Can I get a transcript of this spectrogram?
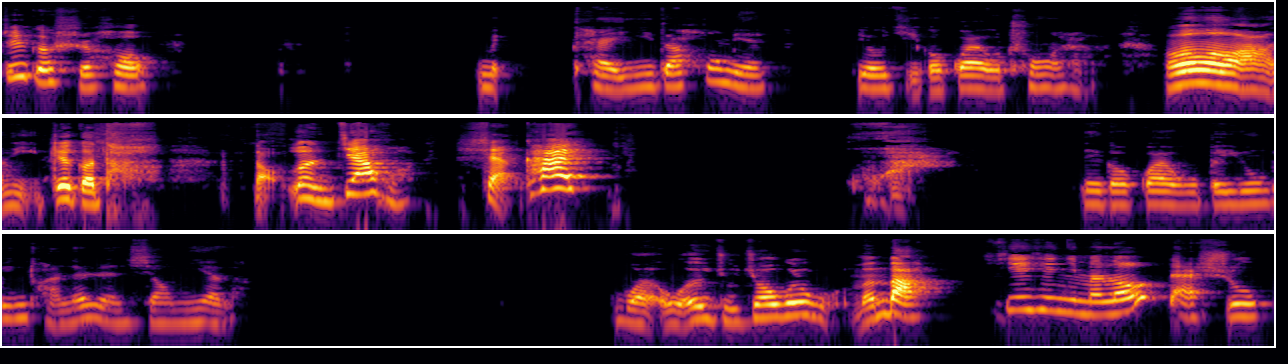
这个时候，美凯伊的后面有几个怪物冲了上来。哦，你这个捣捣乱家伙，闪开！哗，那个怪物被佣兵团的人消灭了。我我也就交给我们吧，谢谢你们喽，大叔。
